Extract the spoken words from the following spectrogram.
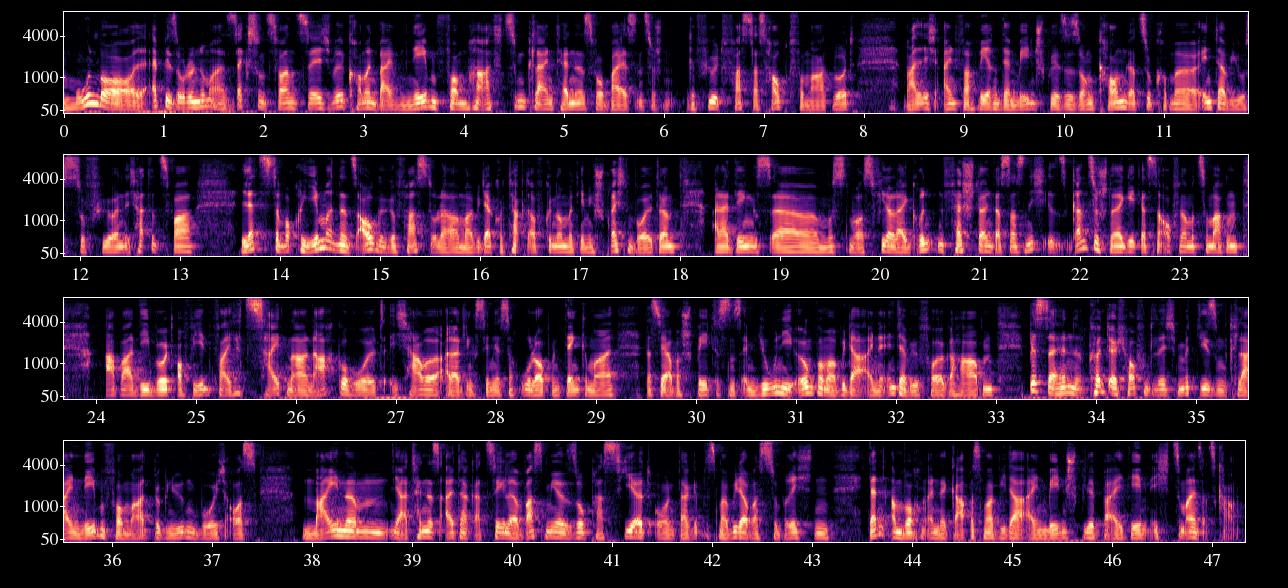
Moonball, Episode Nummer 26. Willkommen beim Nebenformat zum kleinen Tennis, wobei es inzwischen gefühlt fast das Hauptformat wird, weil ich einfach während der Medienspielsaison kaum dazu komme, Interviews zu führen. Ich hatte zwar letzte Woche jemanden ins Auge gefasst oder mal wieder Kontakt aufgenommen, mit dem ich sprechen wollte. Allerdings äh, mussten wir aus vielerlei Gründen feststellen, dass das nicht ganz so schnell geht, jetzt eine Aufnahme zu machen. Aber die wird auf jeden Fall jetzt zeitnah nachgeholt. Ich habe allerdings demnächst noch Urlaub und denke mal, dass wir aber spätestens im Juni irgendwann mal wieder eine Interviewfolge haben. Bis dahin könnt ihr euch hoffentlich mit diesem kleinen Nebenformat begnügen, wo ich aus meinem ja, Tennisalltag erzähle, was mir so passiert und da gibt es mal wieder was zu berichten. Denn am Wochenende gab es mal wieder ein Medenspiel, bei dem ich zum Einsatz kam.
